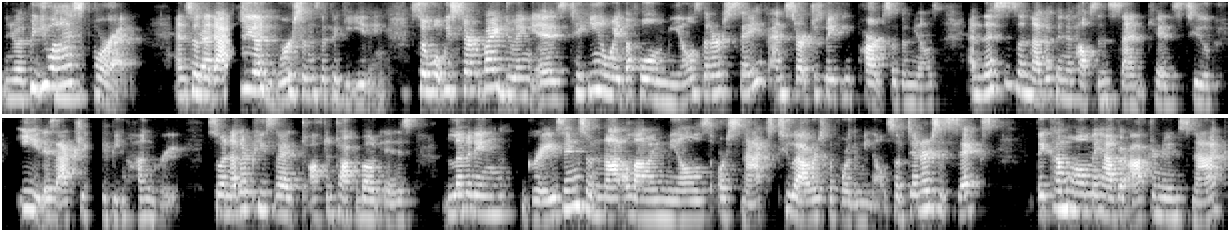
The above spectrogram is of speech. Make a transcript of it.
And you're like, But you mm-hmm. asked for it. And so yeah. that actually like worsens the picky eating. So what we start by doing is taking away the whole meals that are safe and start just making parts of the meals. And this is another thing that helps incent kids to eat is actually being hungry. So another piece that I often talk about is limiting grazing. So not allowing meals or snacks two hours before the meal. So dinner's at six, they come home, they have their afternoon snack,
